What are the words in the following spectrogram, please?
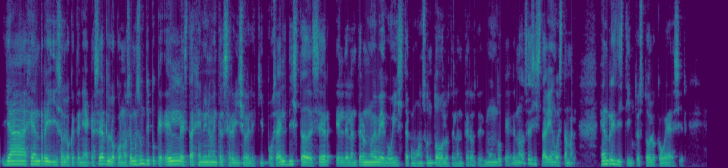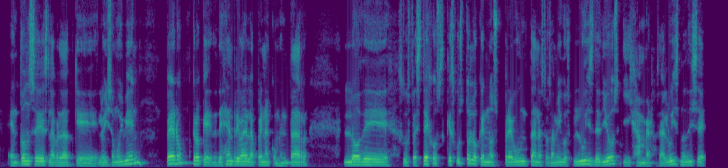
ya Henry hizo lo que tenía que hacer, lo conocemos, es un tipo que él está genuinamente al servicio del equipo, o sea, él dista de ser el delantero nueve egoísta como son todos los delanteros del mundo, que no sé si está bien o está mal. Henry es distinto, es todo lo que voy a decir. Entonces, la verdad que lo hizo muy bien, pero creo que de Henry vale la pena comentar lo de sus festejos, que es justo lo que nos preguntan nuestros amigos Luis de Dios y Hammer. O sea, Luis nos dice,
